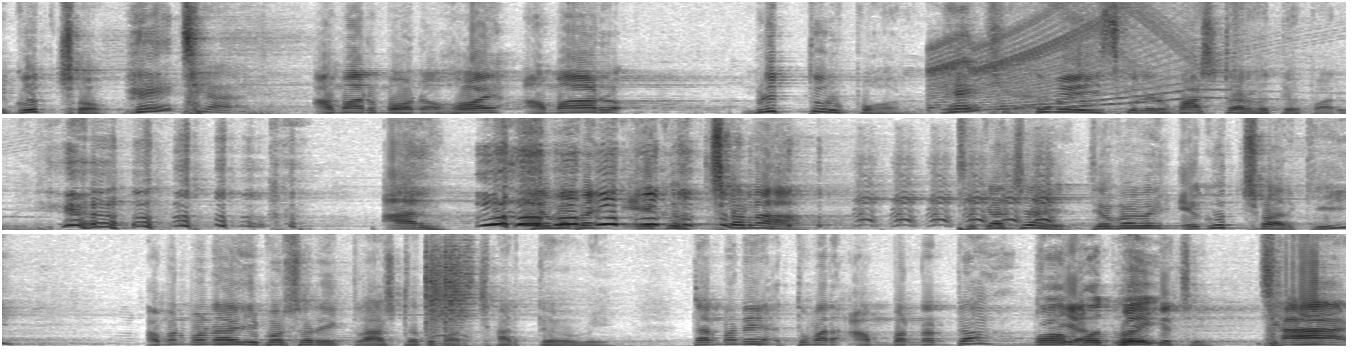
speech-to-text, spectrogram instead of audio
এগোচ্ছ হ্যাঁ স্যার। আমার মনে হয় আমার মৃত্যুর পর তুমি এই স্কুলের মাস্টার হতে পারবে। আর যেভাবে এগোচ্ছ না ঠিক আছে? যেভাবে এগোচ্ছ আর কি আমার মনে হয় এই বছর এই ক্লাসটা তোমার ছাড়তে হবে। তার মানে তোমার আম বান্নানটা হয়ে গেছে। স্যার।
